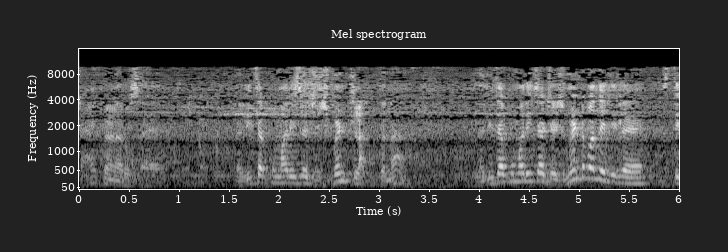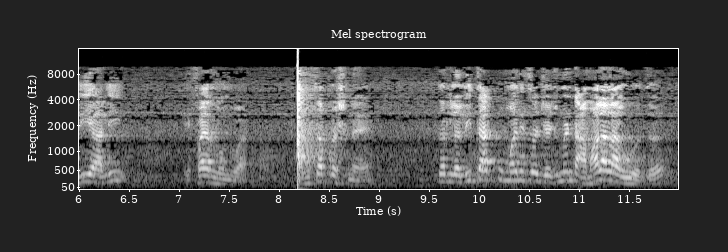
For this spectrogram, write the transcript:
काय करणार हो साहेब? ललिता कुमारीचं जजमेंट लागतं ना. ललिता कुमारीच्या जजमेंटमध्ये दिलंय स्त्री आली एफ आय आर नोंदवा. आमचा प्रश्न आहे. तर ललिता कुमारीचं जजमेंट आम्हाला लागू होतं.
